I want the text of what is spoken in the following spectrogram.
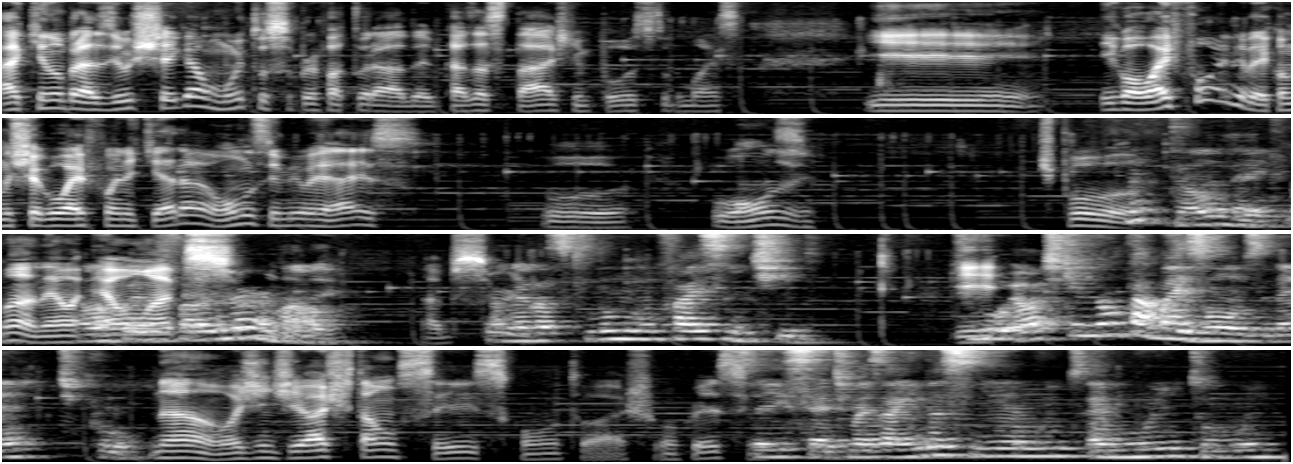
aqui no Brasil chegam muito superfaturados, por causa das taxas, impostos e tudo mais. E. Igual o iPhone, velho. Quando chegou o iPhone aqui era 11 mil reais. O, o 11. Tipo. Então, velho. Mano, é, é, é um absurdo, velho. Absurdo. É um negócio que não, não faz sentido. E... Tipo, eu acho que ele não tá mais 11, né? Tipo... Não, hoje em dia eu acho que tá uns 6 conto, eu acho, uma coisa assim. 6, 7, mas ainda assim é muito, é muito, muito...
